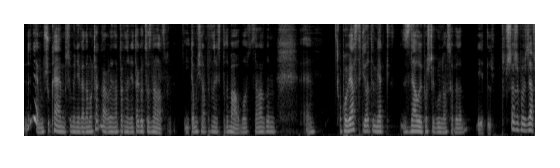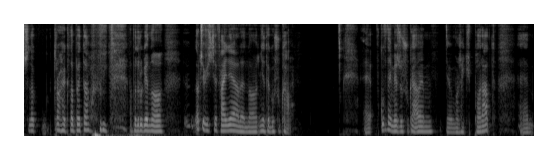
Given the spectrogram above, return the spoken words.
no nie wiem, szukałem w sumie nie wiadomo czego, ale na pewno nie tego, co znalazłem. I to mi się na pewno nie spodobało, bo znalazłem e, opowiastki o tym, jak zdały poszczególne osoby. No, szczerze powiedziawszy, no, trochę kto pytał, a po drugie, no, oczywiście fajnie, ale no, nie tego szukałem. E, W głównej mierze szukałem, nie wiem, może jakichś porad, em,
